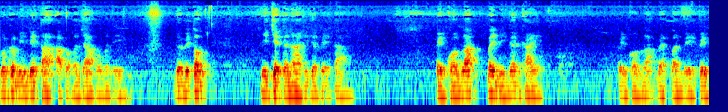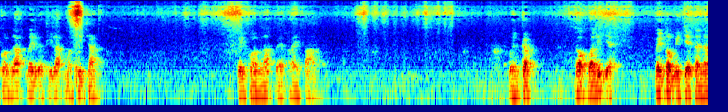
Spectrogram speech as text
มันก็มีเมตตาอัปปัญญาของมันเอง โดยไม่ต้อง มีเจตนาที่จะเมตตา เป็นความรักไม่มีเงื่อนไข เป็นความรักแบบบันเบเป็นความรักไม่เลือกที่รักมาที่จังเป็นความรักแบบให้เปล่าเหมือนกับดอกมะลิอะไม่ต้องมีเจตนา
